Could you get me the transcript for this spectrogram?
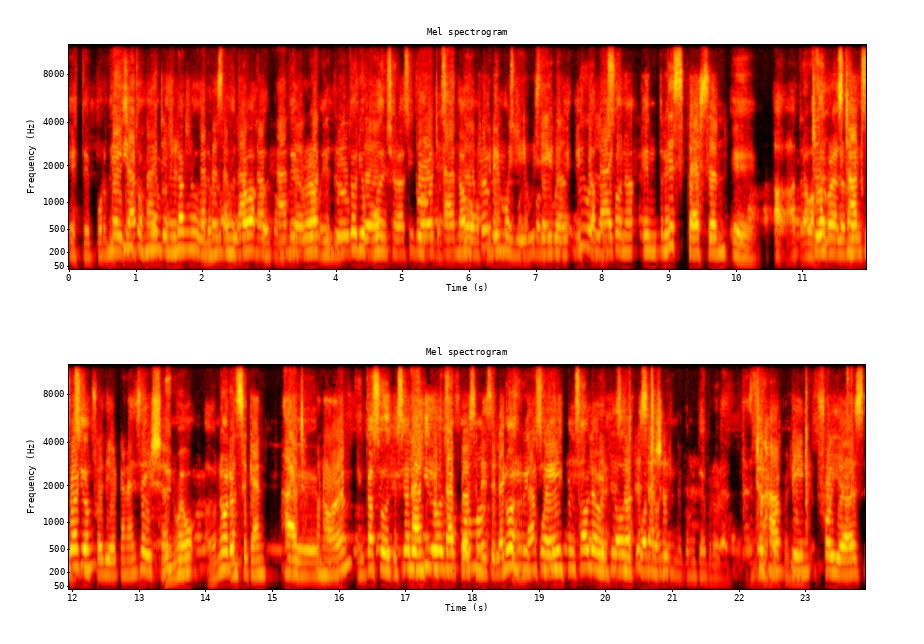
este, por distintos miembros del ACNUR, de los grupos de trabajo, del comité de programa y del directorio, pueden llegar a decir, necesitamos o queremos o nos conviene que esta persona entre eh, a, a trabajar para to la start working organización, for the de organization, nuevo, ad honorem, once again, ad eh, honorem. en caso de que sea And elegido de esa that person forma, is no elected es requisito way, indispensable haber it is estado los not cuatro essential años en el comité de programa. to have been periodos. four years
